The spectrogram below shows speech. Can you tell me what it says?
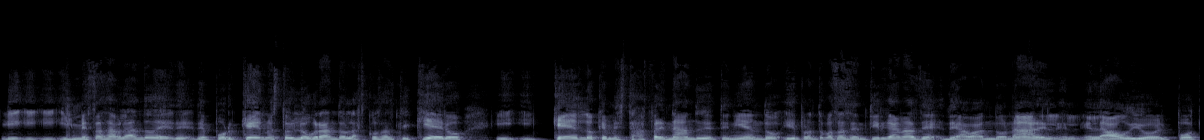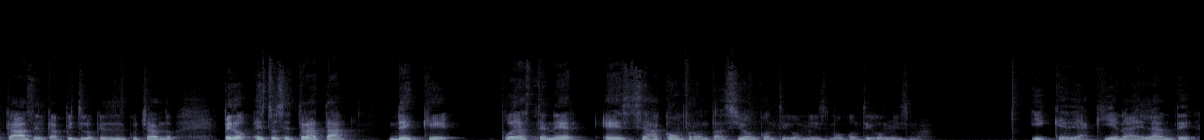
y, me estás hablando de, por qué no estoy logrando las cosas que quiero y, qué es lo que me está frenando y deteniendo y de pronto vas a sentir ganas de, abandonar el, el audio, el podcast, el capítulo que estés escuchando. Pero esto se trata de que puedas tener esa confrontación contigo mismo, contigo misma. Y que de aquí en adelante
